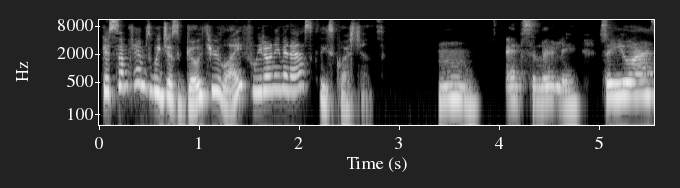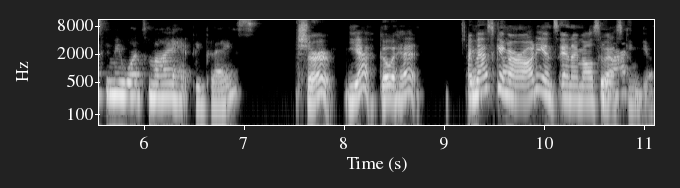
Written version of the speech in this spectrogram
because sometimes we just go through life. We don't even ask these questions. Mm, absolutely. So you are asking me what's my happy place? Sure. Yeah, go ahead. I'm asking our audience and I'm also yeah. asking you.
